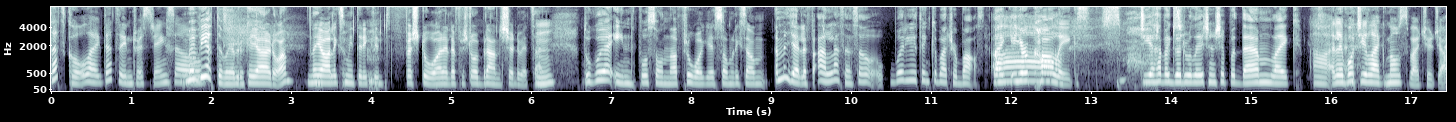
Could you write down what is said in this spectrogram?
that's cool, like, that's interesting. So... Men vet du vad jag brukar göra då? När jag liksom inte riktigt förstår eller förstår branscher. Du vet, så. Mm. Då går jag in på såna frågor som liksom, ja, men gäller för alla. Så, här, so, what do you think about your boss? Like your Ah. colleagues? Do you have a good relationship with them? Like, Ja, eller what do you like most about your job?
